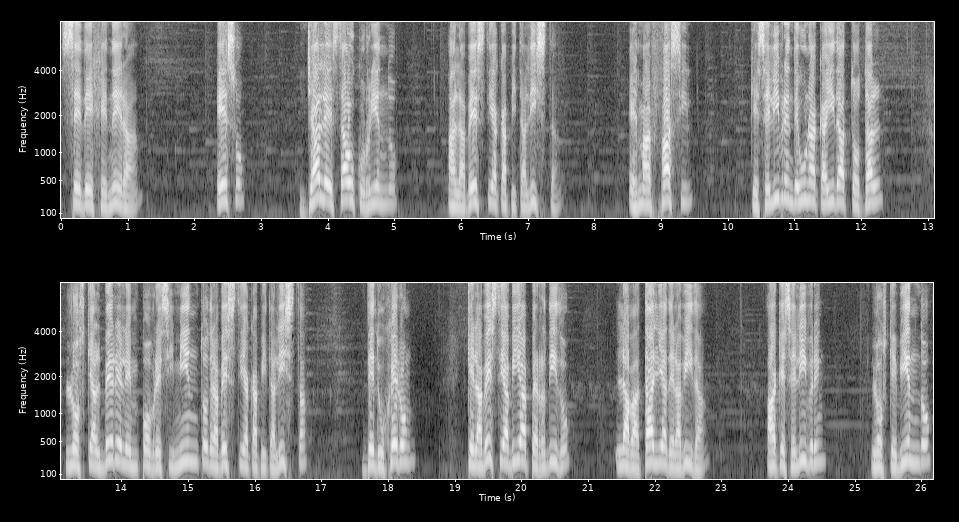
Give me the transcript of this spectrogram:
se degenera. Eso ya le está ocurriendo a la bestia capitalista. Es más fácil que se libren de una caída total los que al ver el empobrecimiento de la bestia capitalista, dedujeron que la bestia había perdido la batalla de la vida, a que se libren los que viendo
